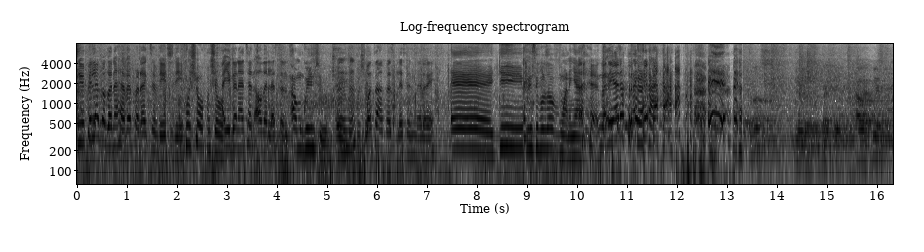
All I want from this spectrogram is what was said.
Do you feel like we're gonna have a productive day today? For sure, for sure. Are you gonna attend all the lessons? I'm going to. eh, for sure. What's our first lesson, by the way? Eh, key principles of Wananya.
